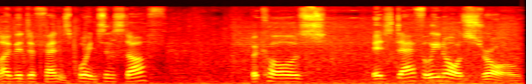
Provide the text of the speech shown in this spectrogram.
Like, the defense points and stuff. Because it's definitely not as strong.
